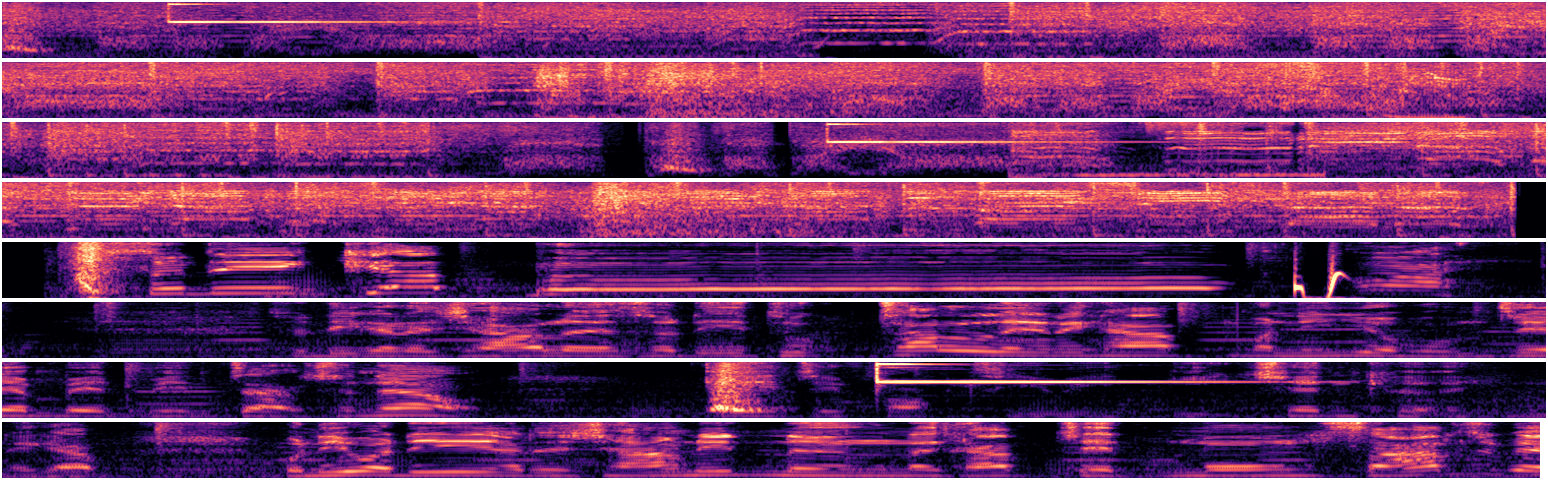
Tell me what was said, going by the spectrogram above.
สวัสดีครับผมสวัสดีกันแต่เช้าเลย สวัสดีทุกท่านเลยนะครับ วันนี้อยู่ผมเจมส์เบดบินจากช anel AJ Fox TV อีกเช่นเคยนะครับ วันนี้วันดีกันแต่เช้านิดนึงนะครับ7โมง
